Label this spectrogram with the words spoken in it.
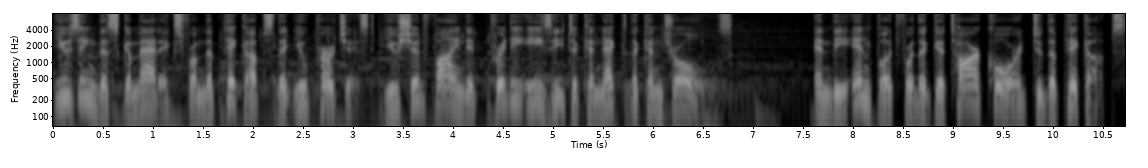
Using the schematics from the pickups that you purchased, you should find it pretty easy to connect the controls and the input for the guitar cord to the pickups.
